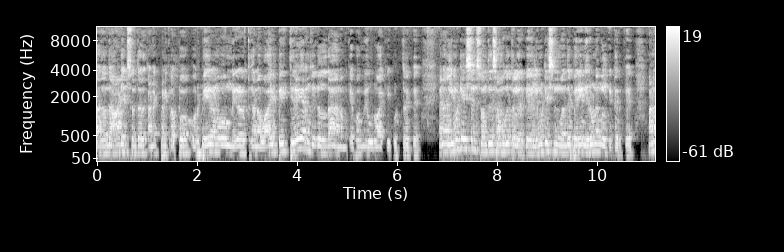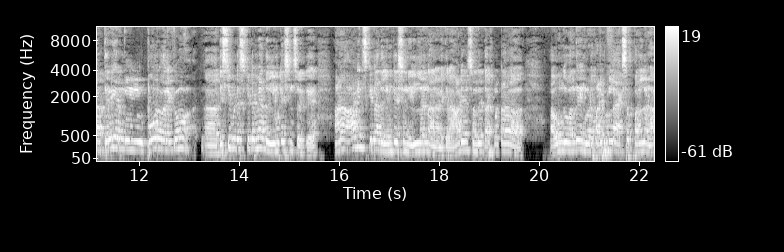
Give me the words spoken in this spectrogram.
அது வந்து ஆடியன்ஸ் வந்து அதை கனெக்ட் பண்ணிக்கிறப்போ ஒரு பேரனுபவம் நிகழ்கிறதுக்கான வாய்ப்பை திரையரங்குகள் தான் நமக்கு எப்பவுமே உருவாக்கி கொடுத்துருக்கு. ஏன்னா லிமிடேஷன்ஸ் வந்து சமூகத்தில் இருக்கு. லிமிடேஷன் வந்து பெரிய நிறுவனங்கள் கிட்ட இருக்கு. ஆனா திரையரங்குகள் போற வரைக்கும் டிஸ்ட்ரிபியூட்டர்ஸ் கிட்டமே அந்த லிமிடேஷன்ஸ் இருக்கு. ஆனா ஆடியன்ஸ் கிட்ட அந்த லிமிடேஷன் இல்லைன்னு நான் நினைக்கிறேன். ஆடியன்ஸ் வந்து டெஃபினட்டா அவங்க வந்து எங்களோட படைப்புகளை அக்செப்ட் பண்ணலனா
